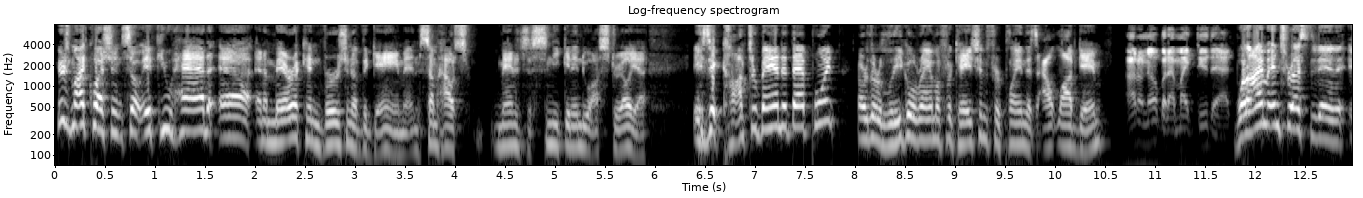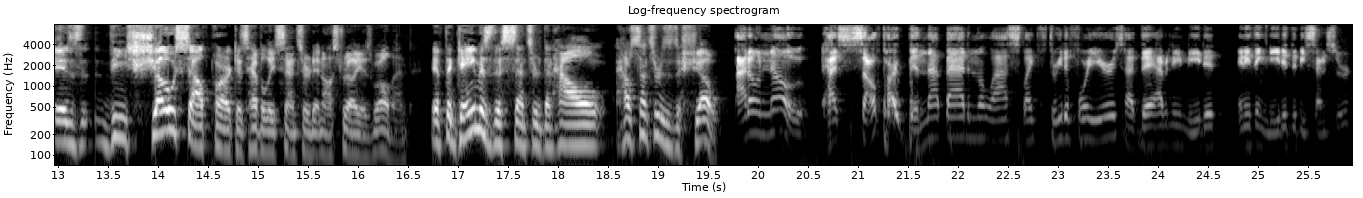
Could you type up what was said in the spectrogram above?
Here's my question: So, if you had uh, an American version of the game and somehow managed to sneak it into Australia is it contraband at that point? Are there legal ramifications for playing this outlawed game? I don't know, but I might do that. What I'm interested in is the show South Park is heavily censored in Australia as well. Then, if the game is this censored, then how how censored is the show? I don't know. Has South Park been that bad in the last like three to four years? Have they have any needed anything needed to be censored?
